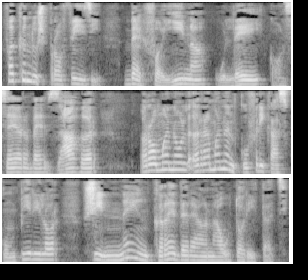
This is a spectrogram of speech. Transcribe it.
făcându-și provizii de făină, ulei, conserve, zahăr, românul rămânând cu frica scumpirilor și neîncrederea în autorități.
